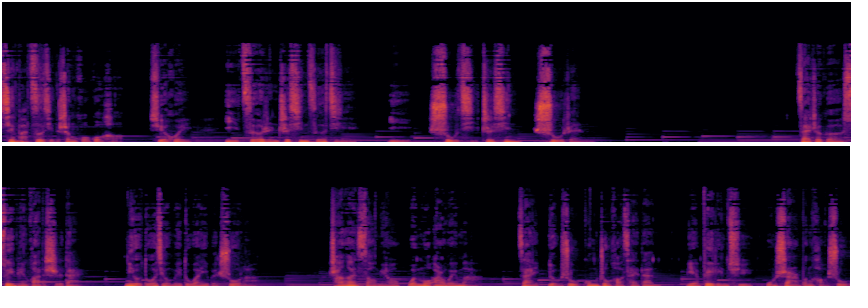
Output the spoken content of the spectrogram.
先把自己的生活过好，学会以责人之心责己，以恕己之心恕人。在这个碎片化的时代，你有多久没读完一本书了？长按扫描文末二维码，在有书公众号菜单免费领取五十二本好书。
